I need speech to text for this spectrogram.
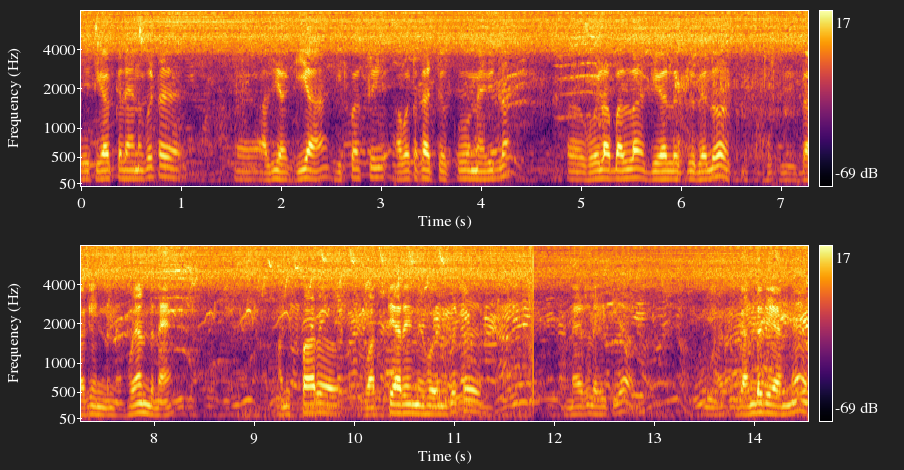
ඒ ටිකක් කළා යනකොට අ, අලියා ගියා. ඊට පස්සේ අවට කට්ටි ඔක්කොම ඇවිල්ලා හොයලා බලලා ගෙවල් එක්ක බැලුවා දකින්න නෑ හොයන්න නෑ. අනිත් පාර වත්තේ ආරෙන්නේ හොයනකොට මැරලා හිටියා. ගණ්ඩ දෙයක් නෑ.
